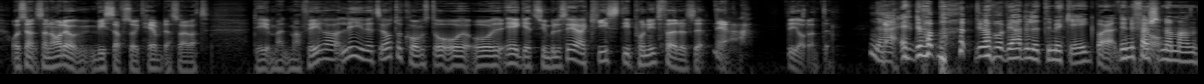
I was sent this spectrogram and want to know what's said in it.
Och sen, sen har då vissa försökt hävda så här att det man, man firar livets återkomst och, och, och ägget symboliserar Kristi på nyttfödelse. Nej, det gör det inte. Nej, det var, bara, det var bara, vi hade lite mycket ägg bara. Det är ungefär som när man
